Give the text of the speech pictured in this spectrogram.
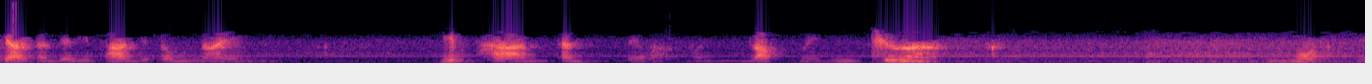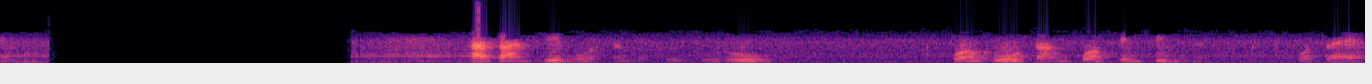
เจ้าท่านจะนิพพานอยู่ตรงไหน นิพพานท่านแต่ว่า มันดับไม่มีเชื้อหมดเนี่ยอาการที่หมดนั่นก็คือผู้รู้ ความรู้ตามความเป็นจริงหมดแล้ว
